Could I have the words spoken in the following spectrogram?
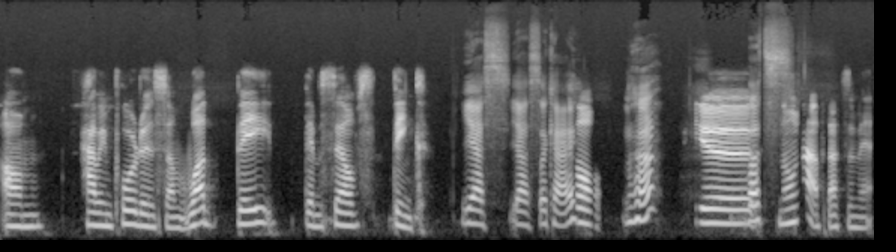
um have importance on what they themselves think Yes, yes, OK. と Uh-huh. いうのが2つ目。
